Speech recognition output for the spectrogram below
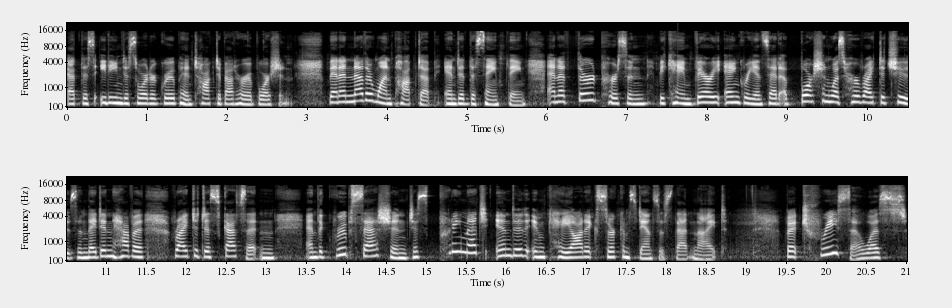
at this eating disorder group and talked about her abortion. Then another one popped up and did the same thing. And a third person became very angry and said abortion was her right to choose and they didn't have a right to discuss it. And, and the group session just pretty much ended in chaotic circumstances that night. But Teresa was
